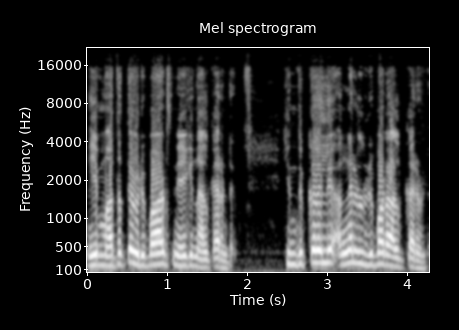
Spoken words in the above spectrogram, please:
ഈ മതത്തെ ഒരുപാട് സ്നേഹിക്കുന്ന ആൾക്കാരുണ്ട്. ഹിന്ദുക്കളിൽ അങ്ങനെയുള്ള ഒരുപാട് ആൾക്കാരുണ്ട്.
